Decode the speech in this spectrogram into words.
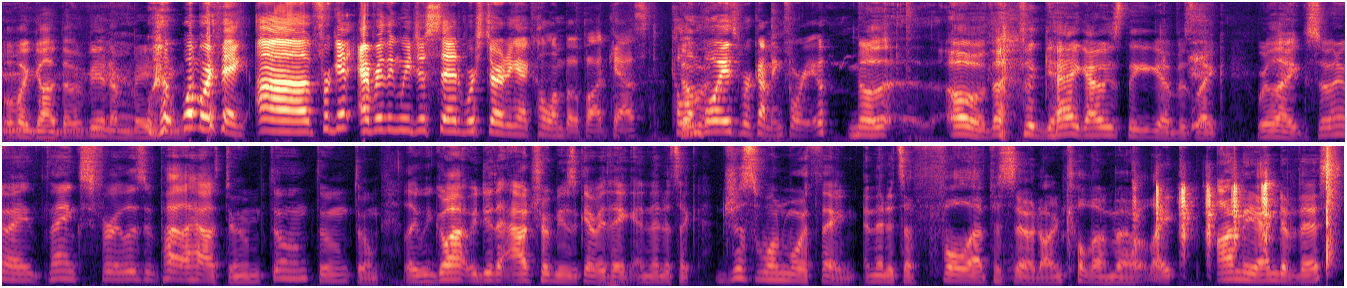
Oh my god, that would be an amazing. One more thing. Uh, forget everything we just said. We're starting a Columbo podcast. Columboys, we're coming for you. No, th- oh, the, the gag I was thinking of is like we're like so anyway. Thanks for listening to Pilot House. Doom, doom, doom, doom. Like we go out, we do the outro music, everything, and then it's like just one more thing, and then it's a full episode on Columbo. Like on the end of this.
